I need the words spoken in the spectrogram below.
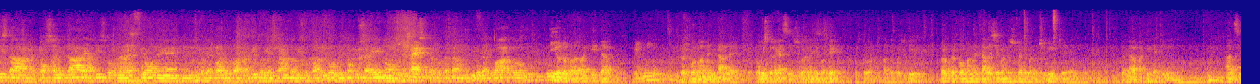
vista possa aiutare, ha visto una reazione nel disco di accordo dopo la partita rientrando, ha visto qualche gol un po' più sereno, più presto per poter dare un giudizio al riguardo. Io dopo la partita, per forma mentale, ho visto i ragazzi sicuramente contenti, questo è un fatto positivo, però per forma mentale sia quando si perde quando si vince, per me la partita è finita. Anzi,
